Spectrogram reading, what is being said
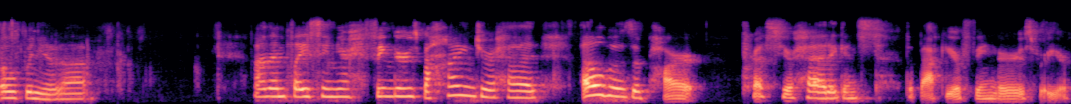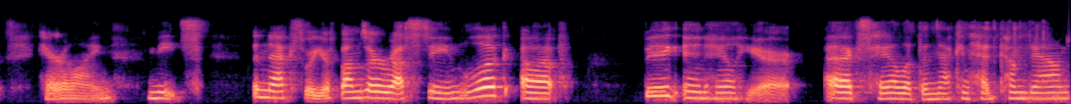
Open it up. And then placing your fingers behind your head, elbows apart. Press your head against the back of your fingers where your hairline meets the neck where your thumbs are resting. Look up. Big inhale here. Exhale, let the neck and head come down.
